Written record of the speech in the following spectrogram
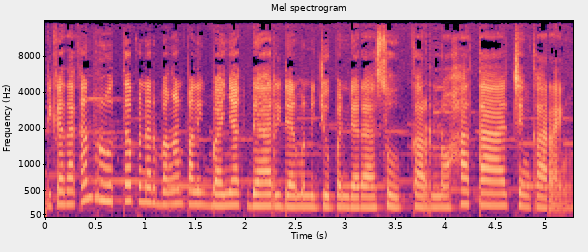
Dikatakan rute penerbangan paling banyak dari dan menuju Bandara Soekarno-Hatta, Cengkareng.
